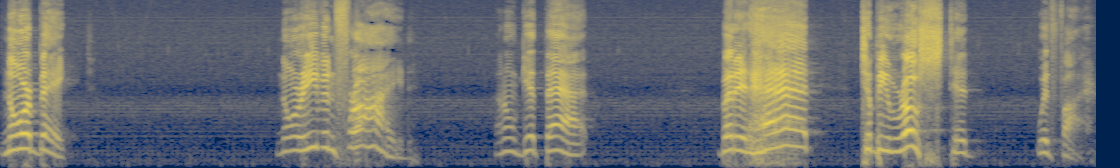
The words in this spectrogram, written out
nor baked, nor even fried. I don't get that. But it had to be roasted with fire.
